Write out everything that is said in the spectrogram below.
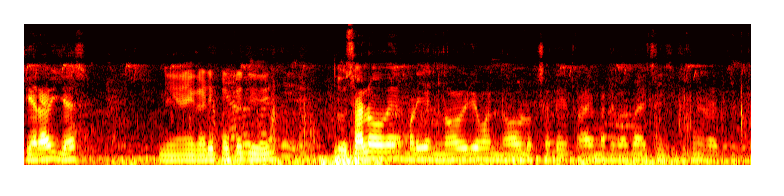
ઘેર આવી જશ ને અહીંયા ગાડી પકડી દીધી. તો ચાલો હવે મળીએ નવો વિડીયોમાં. નવો લોક સાથે. તો માટે બાય બાય શ્રી કૃષ્ણ.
